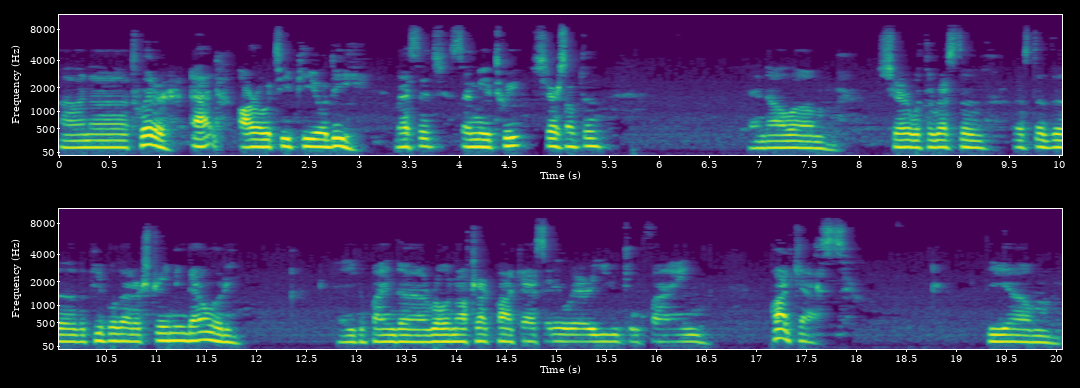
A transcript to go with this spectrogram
on uh, Twitter at rotpod. Message, send me a tweet, share something, and I'll um, share with the rest of rest of the, the people that are streaming, downloading. And you can find the Rolling Off Track podcast anywhere you can find podcasts the um,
